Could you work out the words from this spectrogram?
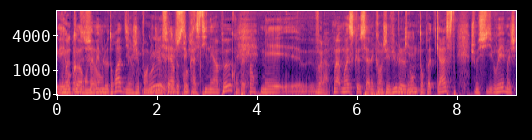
et encore on a même le droit de dire j'ai pas envie Oui, de le faire, de procrastiner un peu. Complètement. Mais voilà, moi, moi ce que ça, quand j'ai vu le nom de ton podcast, je me suis dit, oui, moi je,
